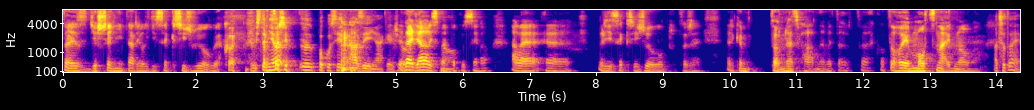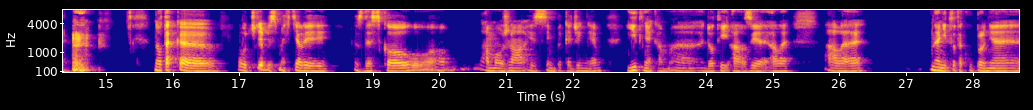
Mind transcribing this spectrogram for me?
to je zděšení, tady lidi se křižují. Jako, Vy jste měli protože... pokusy v Ázii nějaké, že? Ne, dělali jsme no. pokusy, no, ale eh, lidi se křižují, protože říkám, to nezvládneme, to, to, jako, toho je moc najednou. No. A co to je? No tak eh, určitě bychom chtěli s deskou a možná i s tím packagingem jít někam eh, do té Ázie, ale, ale Není to tak úplně,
